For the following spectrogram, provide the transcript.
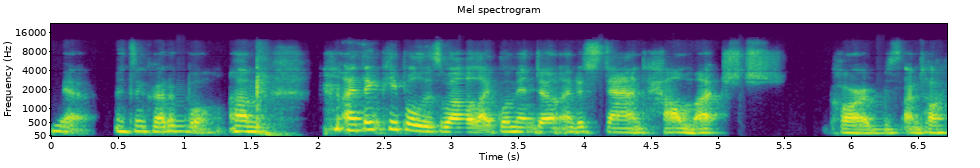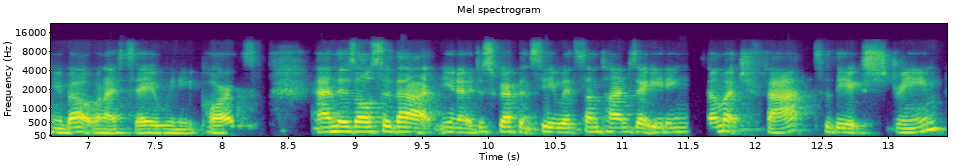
Yeah, it's incredible. Um, I think people as well, like women, don't understand how much carbs I'm talking about when I say we need carbs. And there's also that, you know, discrepancy with sometimes they're eating so much fat to the extreme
